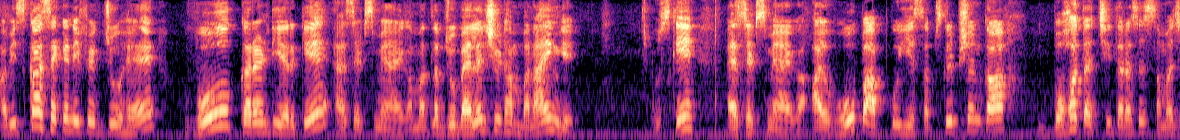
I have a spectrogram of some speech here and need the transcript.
अब इसका सेकेंड इफ़ेक्ट जो है, वो करंट ईयर के एसेट्स में आएगा। मतलब जो बैलेंस शीट हम बनाएँगे उसके एसेट्स में आएगा। आई होप आपको ये सब्सक्रिप्शन का बहुत अच्छी तरह से समझ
